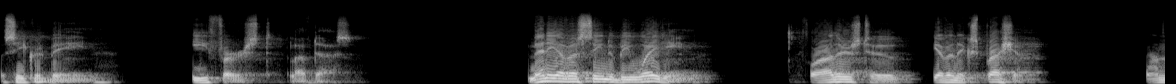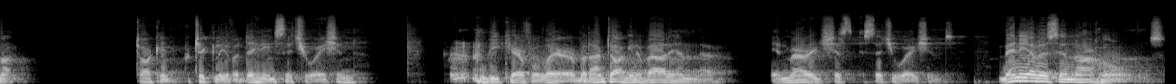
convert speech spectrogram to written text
The secret being, he first loved us. Many of us seem to be waiting for others to give an expression. I'm not talking particularly of a dating situation. be careful there, but I'm talking about in, uh, in marriage situations. Many of us in our homes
